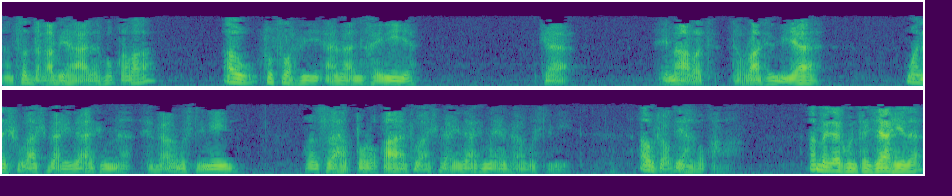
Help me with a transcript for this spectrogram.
أن تصدق بها على الفقراء أو تصرف في أعمال خيرية كعمارة دورات المياه ونشو أشباه ذلك مما ينفع المسلمين وإصلاح الطرقات وأشباه ذلك مما ينفع المسلمين أو تعطيها الفقراء. أما إذا كنت جاهلا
